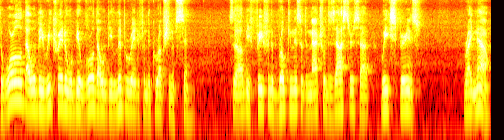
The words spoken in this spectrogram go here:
The world that will be recreated will be a world that will be liberated from the corruption of sin. So that I'll be freed from the brokenness of the natural disasters that we experience right now,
